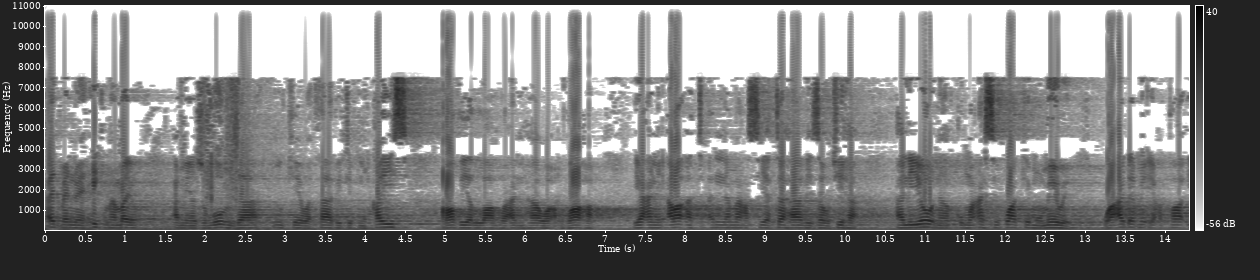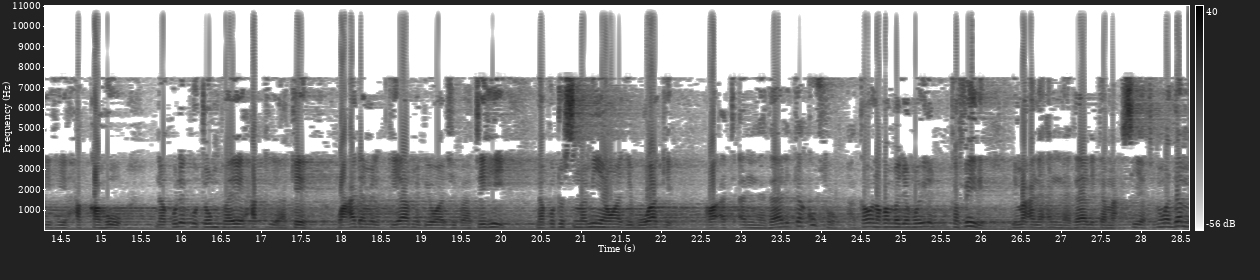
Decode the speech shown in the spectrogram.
haya maneno ya hikma ambayo ameyazungumza mke wa Thabit ibn Qais radiyallahu anha wa ardaha yani ra'at anna ma'siyataha li zawjiha aliona kumaasi kwake mumewe haqqahu na kule kutompa yeye haki yake wa adami alqiyam biwajibatihi na kutosimamia wajibu wake ra'at anna dhalika kufru akaona kwamba jambo hilo kafiri bimaana anna dhalika ma'siyatun wa dhanb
